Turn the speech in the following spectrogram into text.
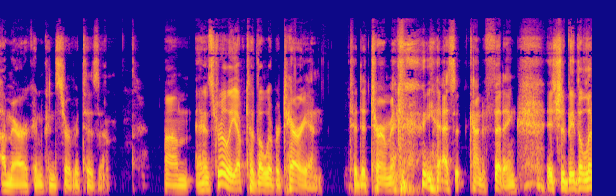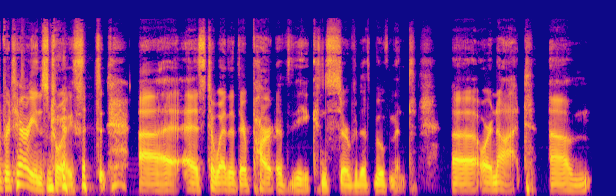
American conservatism, um, and it's really up to the libertarian to determine, as it kind of fitting, it should be the libertarian's choice to, uh, as to whether they're part of the conservative movement uh, or not. Um,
